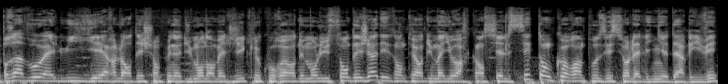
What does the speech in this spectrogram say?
Bravo à lui hier lors des championnats du monde en Belgique. Le coureur de Montluçon, déjà détenteur du maillot arc-en-ciel, s'est encore imposé sur la ligne d'arrivée.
